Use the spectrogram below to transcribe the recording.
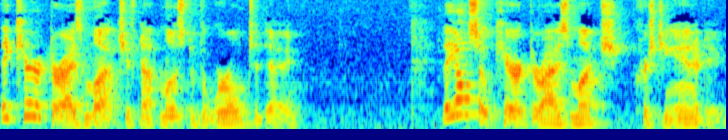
They characterize much, if not most, of the world today. They also characterize much Christianity.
